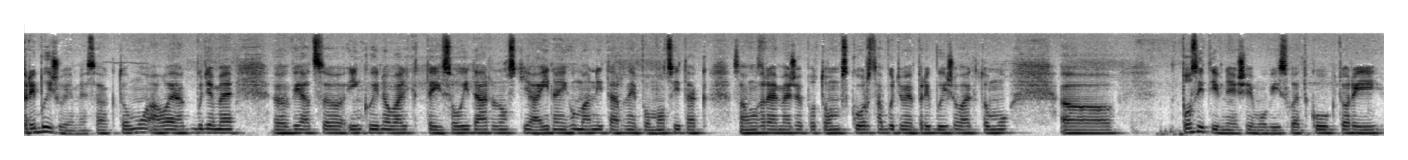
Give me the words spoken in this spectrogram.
približujeme sa k tomu, ale ak budeme e, viac e, inklinovať k tej solidárnosti a inej humanitárnej pomoci, tak samozrejme, že potom skôr sa budeme približovať k tomu e, pozitívnejšiemu výsledku, ktorý,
